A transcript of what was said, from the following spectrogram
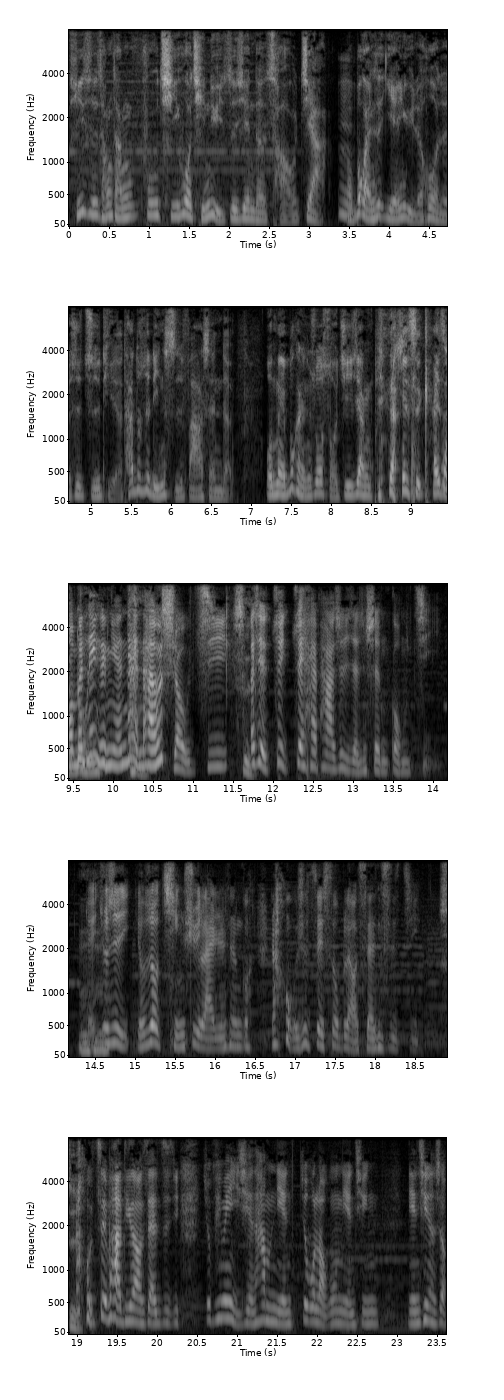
其实常常夫妻或情侣之间的吵架，哦，不管是言语的或者是肢体的，它都是临时发生的。我们也不可能说手机这样平常一直开着。我们那个年代哪有手机？是，而且最最害怕的是人身攻击。对，就是有时候情绪来人身攻，然后我是最受不了三字经。是，我最怕听到三字经。就偏偏以前他们年，就我老公年轻年轻的时候，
